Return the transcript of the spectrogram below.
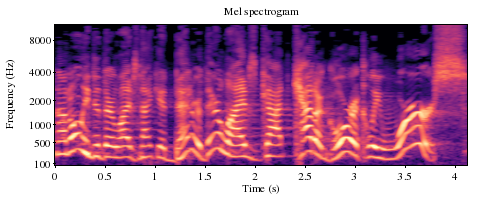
Not only did their lives not get better, their lives got categorically worse.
